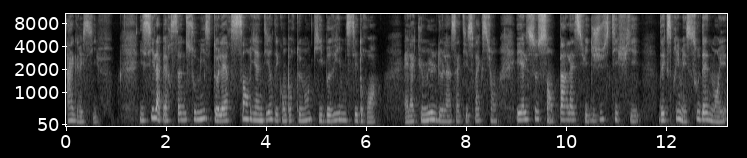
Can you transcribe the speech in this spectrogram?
agressif. Ici, la personne soumise tolère sans rien dire des comportements qui briment ses droits. Elle accumule de l'insatisfaction et elle se sent par la suite justifiée d'exprimer soudainement et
